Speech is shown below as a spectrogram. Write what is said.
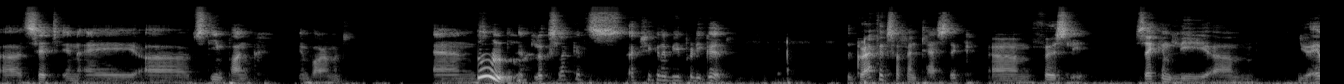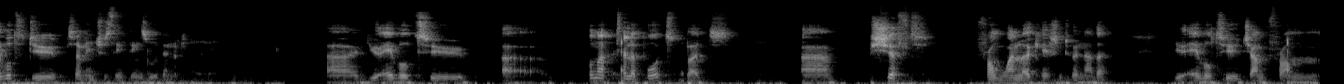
uh, set in a uh, steampunk environment, and Hmm. it looks like it's actually going to be pretty good. The graphics are fantastic. Um, firstly, secondly, um, you're able to do some interesting things within it. Uh, you're able to, uh, well, not teleport, but uh, shift from one location to another. You're able to jump from,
